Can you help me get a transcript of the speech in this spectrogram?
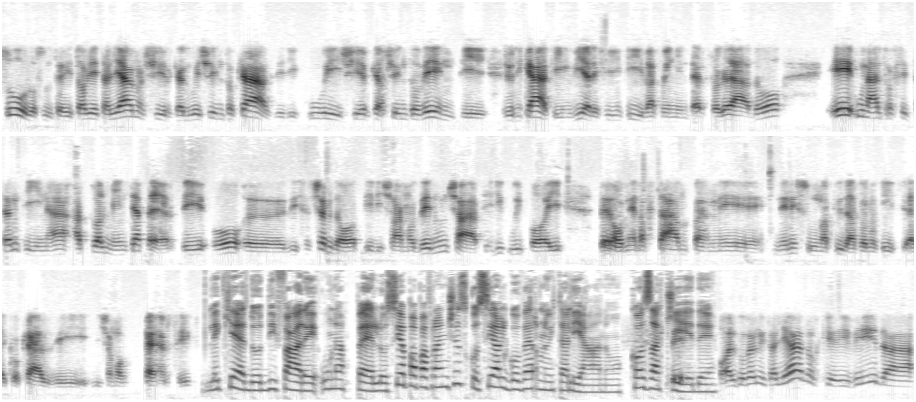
solo sul territorio italiano circa 200 casi, di cui circa 120 giudicati in via definitiva, quindi in terzo grado, e un'altra settantina attualmente aperti o eh, di sacerdoti diciamo, denunciati di cui poi però né la stampa né, né, nessuno ha più dato notizia, ecco casi diciamo, persi. Le chiedo di fare un appello sia a Papa Francesco sia al governo italiano. Cosa chiede? Beh, al governo italiano che riveda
